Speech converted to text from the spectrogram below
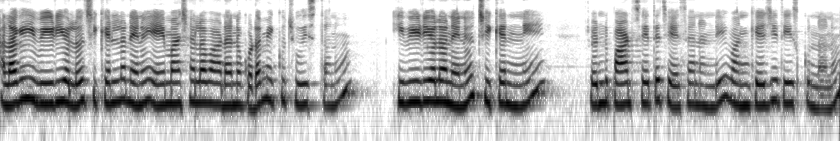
అలాగే ఈ వీడియోలో చికెన్లో నేను ఏ మసాలా వాడానో కూడా మీకు చూపిస్తాను. ఈ వీడియోలో నేను చికెన్ని రెండు పార్ట్స్ అయితే చేశానండి వన్ కేజీ తీసుకున్నాను.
